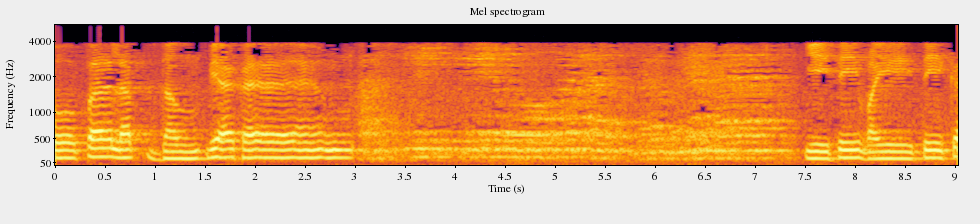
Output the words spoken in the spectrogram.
अस्तीत्येवोपलब्धं व्यग इति வைதிகதர்ஷனம்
